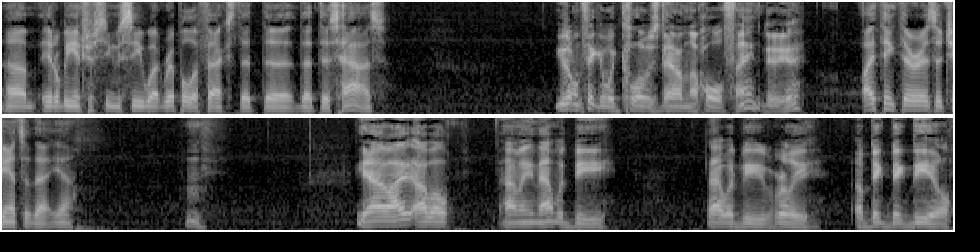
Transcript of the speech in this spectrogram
um, it'll be interesting to see what ripple effects that the that this has. You don't think it would close down the whole thing, do you? I think there is a chance of that. Yeah. Hmm. Yeah, I, I well, I mean that would be that would be really a big big deal.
